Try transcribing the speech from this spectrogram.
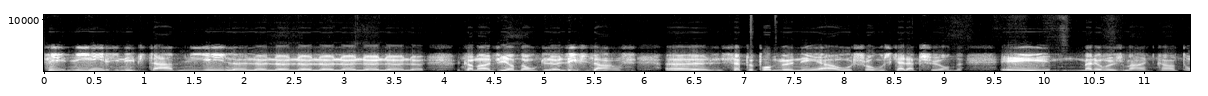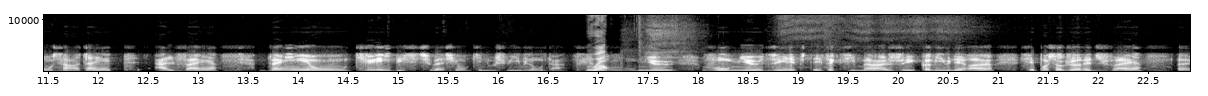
tu sais, nier l'inévitable, nier le, le, le, le, comment dire, donc, l'évidence, euh, ça peut pas mener à autre chose qu'à l'absurde. Et malheureusement, quand on s'entête à le faire, ben on crée des situations qui nous suivent longtemps. Ouais. Alors, vaut mieux, vaut mieux dire eff- effectivement, j'ai commis une erreur, c'est pas ça que j'aurais dû faire. Euh,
